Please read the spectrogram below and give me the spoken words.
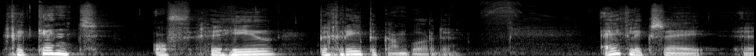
gekend of geheel begrepen kan worden. Eigenlijk zei uh,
